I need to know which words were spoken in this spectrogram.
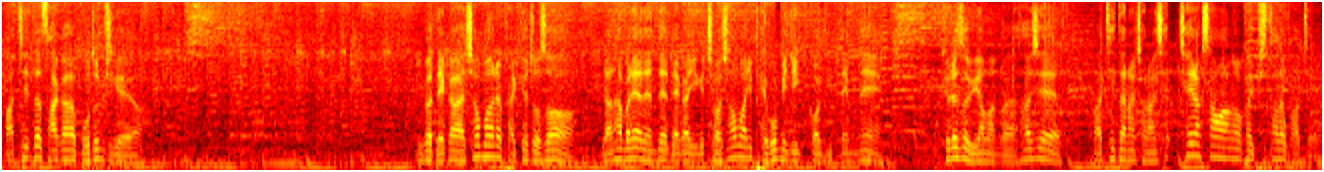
마틸다 4가 못 움직여요. 이거 내가 셔먼을 밝혀줘서 연합을 해야 되는데 내가 이게 저 셔먼이 105mm 거기 때문에 그래서 위험한 거야. 사실 마틸다랑 저랑 세- 체력 상황은 거의 비슷하다고 봐도 돼요.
